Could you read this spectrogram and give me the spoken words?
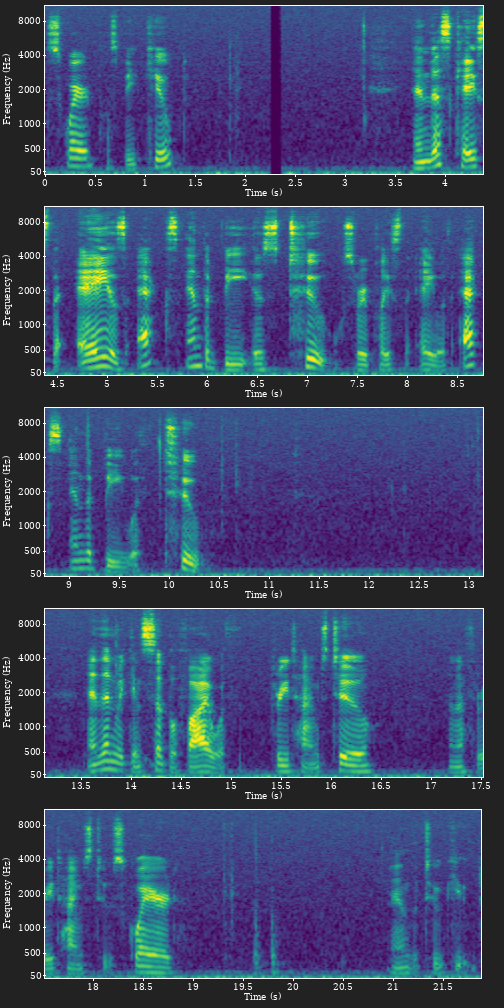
squared plus b cubed. In this case, the a is x and the b is 2. So replace the a with x and the b with 2. And then we can simplify with 3 times 2 and a 3 times 2 squared and the 2 cubed.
